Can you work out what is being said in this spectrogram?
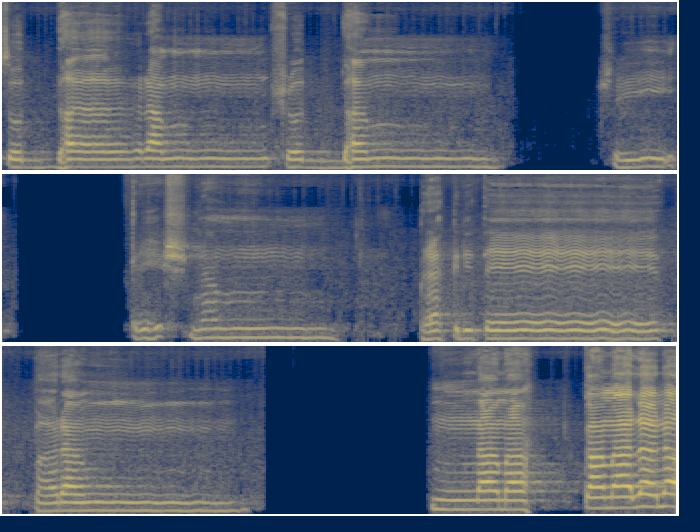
शुद्धरं शुद्धम् श्रीकृष्णम् प्रकृते परम् नमः कमलना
